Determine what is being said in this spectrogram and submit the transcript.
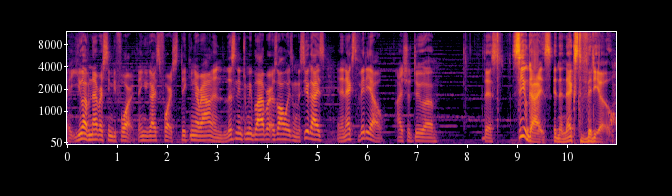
that you have never seen before. Thank you guys for sticking around and listening to me blabber. As always, I'm gonna see you guys in the next video. I should do uh, this. See you guys in the next video.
